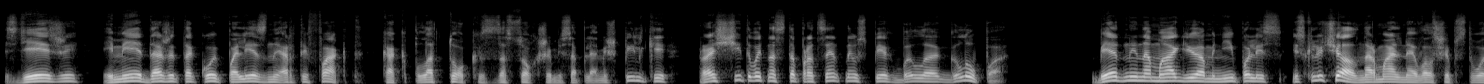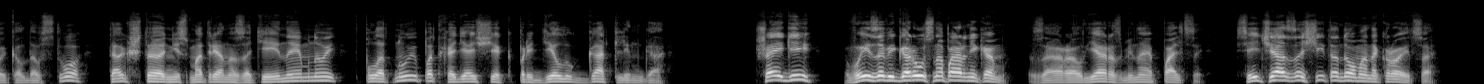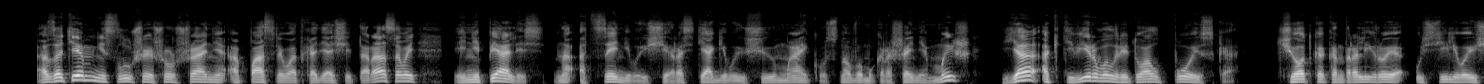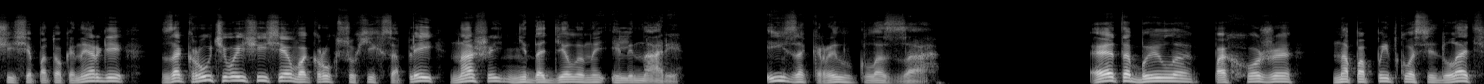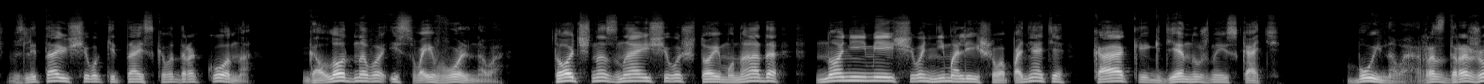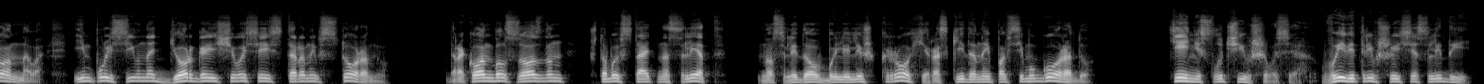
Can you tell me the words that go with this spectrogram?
Здесь же, имея даже такой полезный артефакт, как платок с засохшими соплями шпильки, рассчитывать на стопроцентный успех было глупо. Бедный на магию Амниполис исключал нормальное волшебство и колдовство, так что, несмотря на затеянное мной, вплотную подходящее к пределу Гатлинга. «Шейги, вызови гору с напарником!» — заорал я, разминая пальцы. «Сейчас защита дома накроется!» А затем, не слушая шуршания опасливо отходящей Тарасовой и не пялись на оценивающую, растягивающую майку с новым украшением мышь, я активировал ритуал поиска, четко контролируя усиливающийся поток энергии, закручивающийся вокруг сухих соплей нашей недоделанной Элинари. И закрыл глаза. Это было похоже на попытку оседлать взлетающего китайского дракона, голодного и своевольного, точно знающего, что ему надо, но не имеющего ни малейшего понятия, как и где нужно искать. Буйного, раздраженного, импульсивно дергающегося из стороны в сторону. Дракон был создан, чтобы встать на след, но следов были лишь крохи, раскиданные по всему городу. Тени случившегося, выветрившиеся следы.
